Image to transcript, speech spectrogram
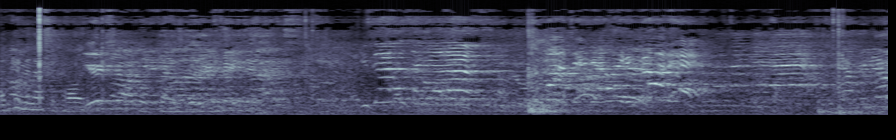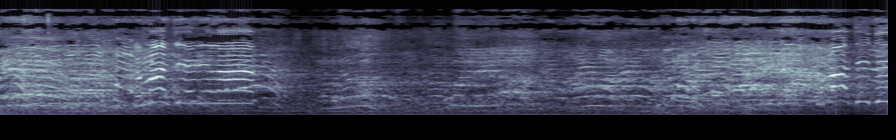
I'm coming after college. You got it, Daniela! Come on, Daniela, you got it! Come on, Daniela! Come on, Didi!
